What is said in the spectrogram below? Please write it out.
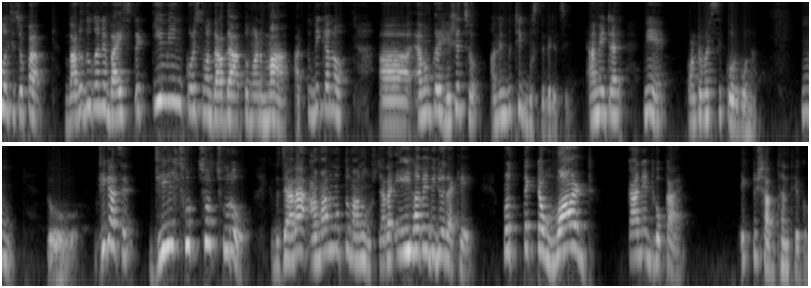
বলছি, চোপা, বারো দুগানে বাইশটা কি মিন করেছে তোমার দাদা, তোমার মা? আর তুমি কেন এমন করে হেসেছো? আমি কিন্তু ঠিক বুঝতে পেরেছি। আমি এটা নিয়ে কন্ট্রোভার্সি করব না। হুম, তো ঠিক আছে, ঢিল ছুটছ ছুড়ো। কিন্তু যারা আমার মতো মানুষ, যারা এইভাবে ভিডিও দেখে, প্রত্যেকটা ওয়ার্ড কানে ঢোকায়, একটু সাবধান থেকো।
